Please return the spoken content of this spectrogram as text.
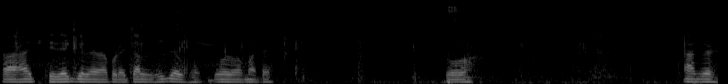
કા આજથી રેગ્યુલર આપણે ચાલુ થઈ જવું છે દોડવા માટે. તો આગળ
